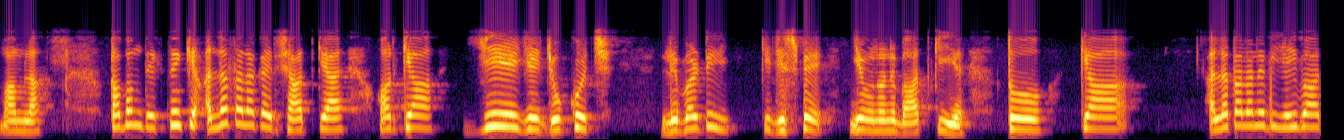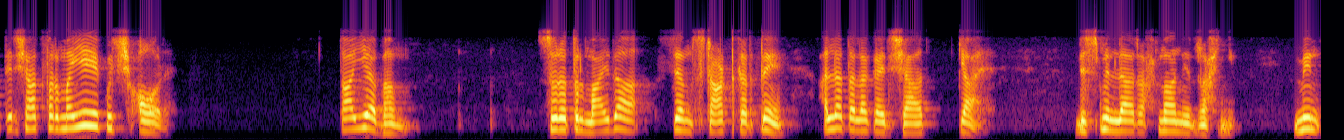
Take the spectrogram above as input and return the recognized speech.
मामला। तो अब हम देखते हैं कि अल्लाह ताला का इरशाद क्या है और क्या ये ये जो कुछ लिबर्टी की जिस पे ये उन्होंने बात की है तो क्या अल्लाह ताला ने भी यही बात इरशाद फरमाई है ये कुछ और है? तो आइए अब हम सूरतुल मायदा से हम स्टार्ट करते हैं। अल्लाह ताला का इरशाद क्या है? बिस्मिल्लाहमान मिन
